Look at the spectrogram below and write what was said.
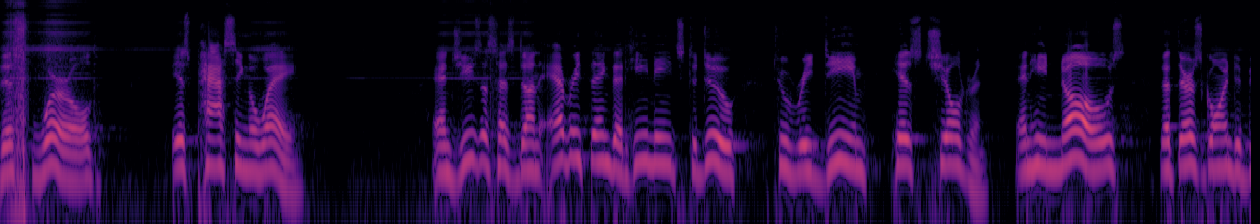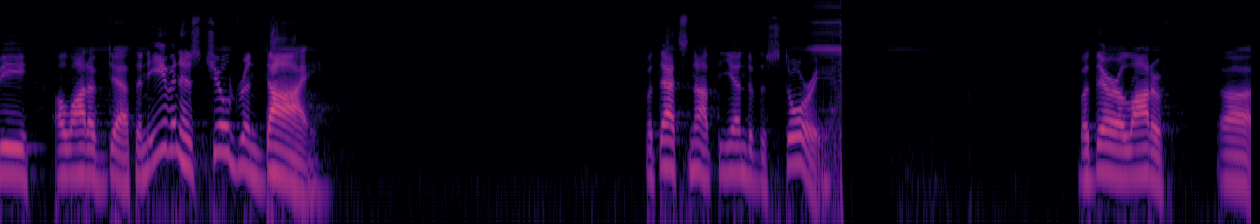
This world is passing away. And Jesus has done everything that he needs to do to redeem his children. And he knows that there's going to be a lot of death. And even his children die. But that's not the end of the story. But there are a lot of uh,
